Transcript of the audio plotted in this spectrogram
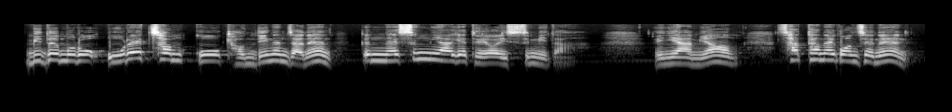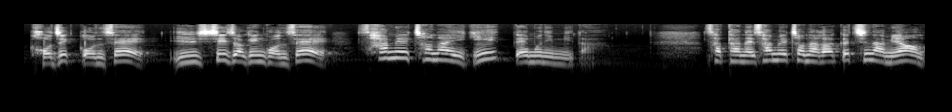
믿음으로 오래 참고 견디는 자는 끝내 승리하게 되어 있습니다. 왜냐하면 사탄의 권세는 거짓 권세, 일시적인 권세, 3일 천하이기 때문입니다. 사탄의 3일 천하가 끝이 나면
